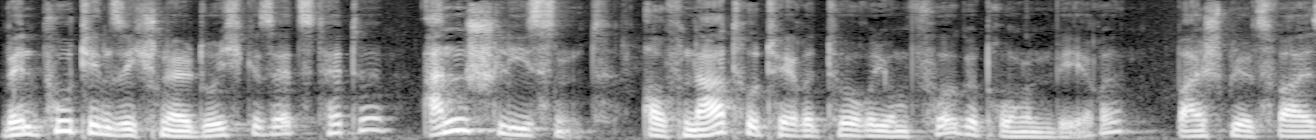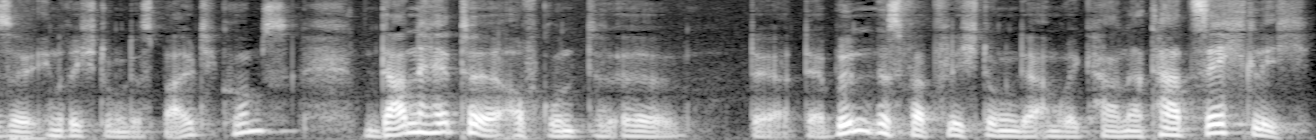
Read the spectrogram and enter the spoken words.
wenn Putin sich schnell durchgesetzt hätte, anschließend auf NATO-Territorium vorgedrungen wäre, beispielsweise in Richtung des Baltikums, dann hätte aufgrund äh, der, der Bündnisverpflichtungen der Amerikaner tatsächlich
